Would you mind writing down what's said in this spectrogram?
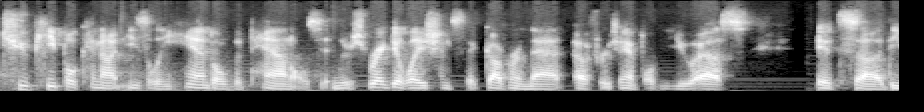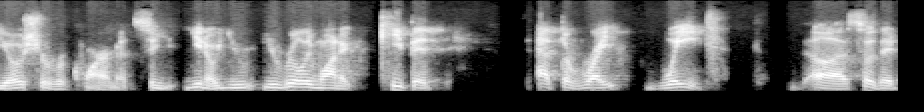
two people cannot easily handle the panels. And there's regulations that govern that. Uh, for example, in the US, it's uh, the OSHA requirement. So, you, you know, you, you really want to keep it at the right weight uh, so that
